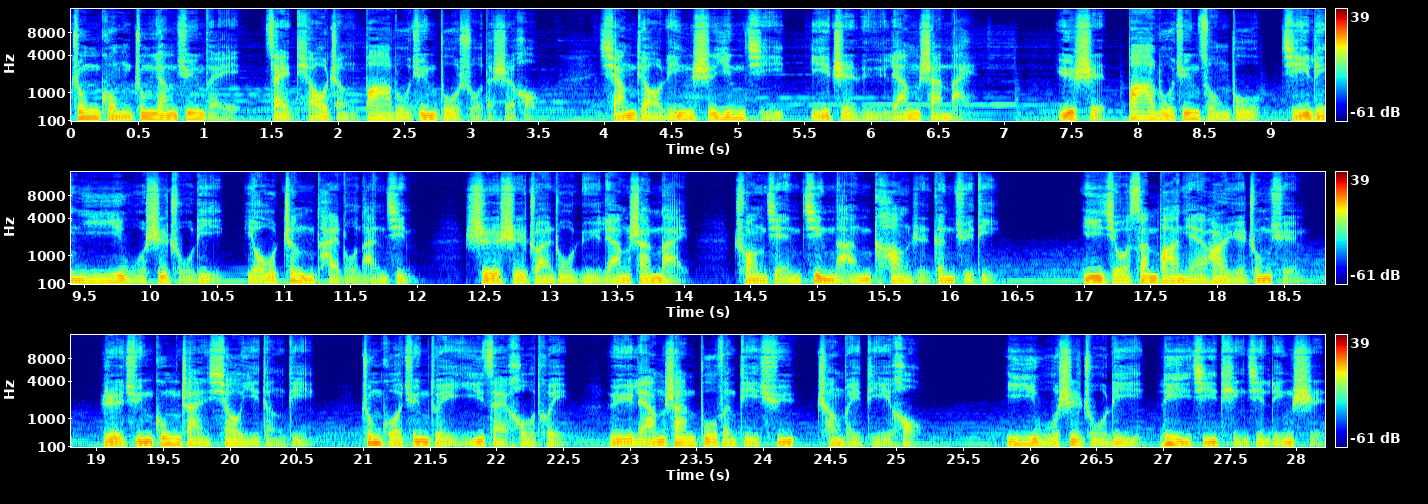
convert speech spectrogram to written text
中共中央军委在调整八路军部署的时候，强调临时应急移至吕梁山脉，于是八路军总部即令一一五师主力由正太路南进。适时转入吕梁山脉，创建晋南抗日根据地。一九三八年二月中旬，日军攻占孝义等地，中国军队一再后退，吕梁山部分地区成为敌后。一五师主力立即挺进灵石、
